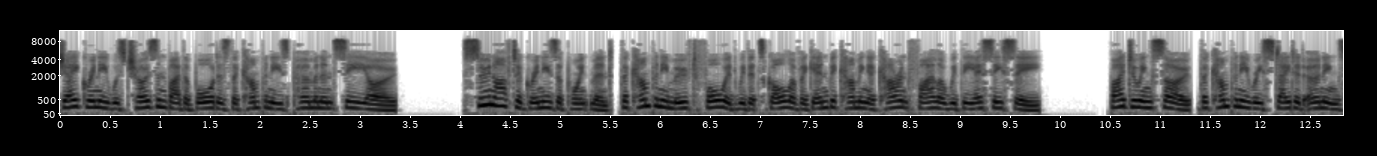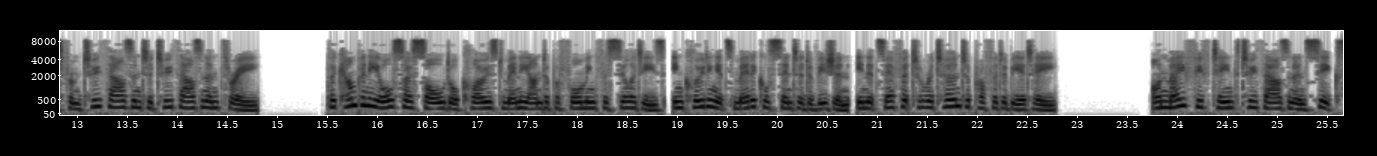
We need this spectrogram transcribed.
Jay Grinney was chosen by the board as the company's permanent CEO. Soon after Grinney's appointment, the company moved forward with its goal of again becoming a current filer with the SEC. By doing so, the company restated earnings from 2000 to 2003. The company also sold or closed many underperforming facilities, including its medical center division, in its effort to return to profitability. On May 15, 2006,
